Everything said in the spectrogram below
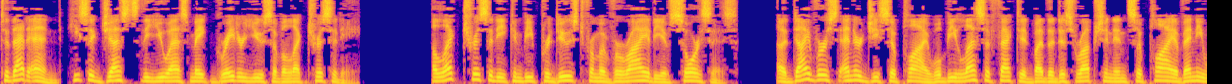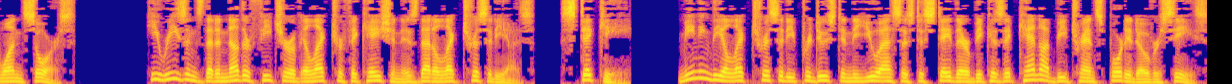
To that end, he suggests the U.S. make greater use of electricity. Electricity can be produced from a variety of sources. A diverse energy supply will be less affected by the disruption in supply of any one source. He reasons that another feature of electrification is that electricity is sticky, meaning the electricity produced in the U.S. is to stay there because it cannot be transported overseas.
